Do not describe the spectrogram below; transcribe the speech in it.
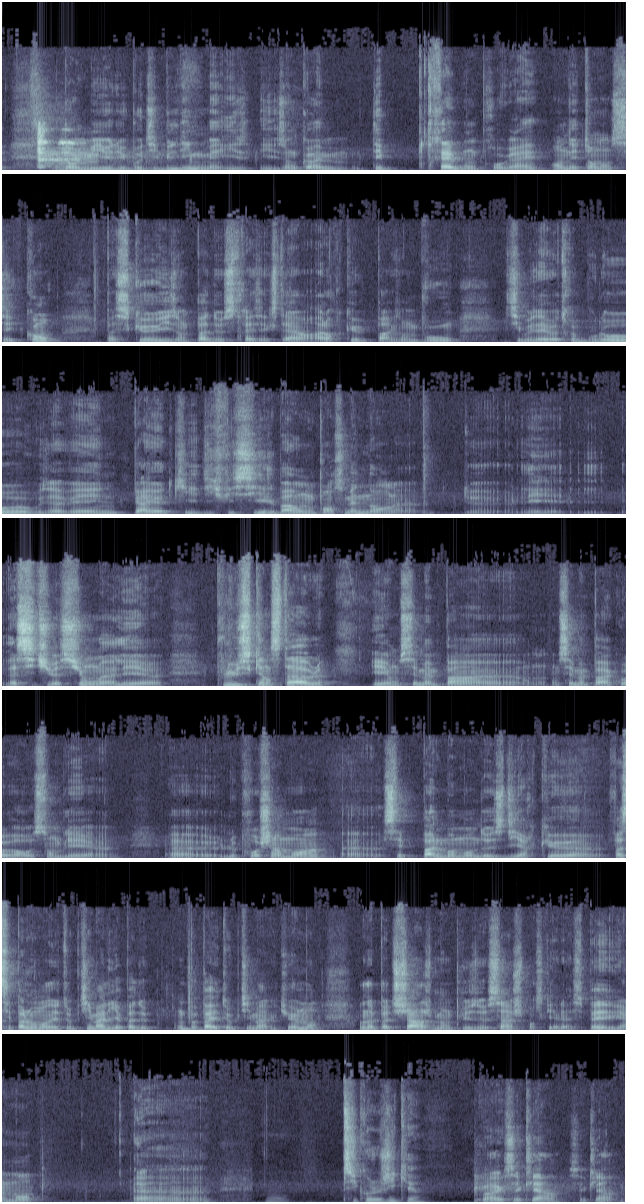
dans le milieu du bodybuilding, mais ils, ont quand même des très bons progrès en étant dans ces camps parce qu'ils n'ont pas de stress extérieur. Alors que, par exemple, vous, si vous avez votre boulot, vous avez une période qui est difficile, bah on pense maintenant, la situation elle est euh, plus qu'instable et on sait même pas euh, on sait même pas à quoi va ressembler euh, le prochain mois. C'est pas le moment de se dire que enfin c'est pas le moment d'être optimal il y a pas de on peut pas être optimal actuellement. On n'a pas de charge mais en plus de ça je pense qu'il y a l'aspect également psychologique c'est clair, c'est clair.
